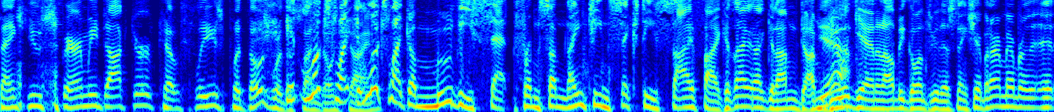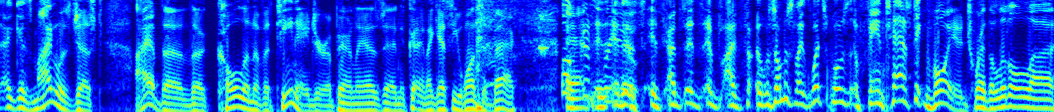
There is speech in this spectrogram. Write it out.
Thank you. Spare me, doctor. Please put those where the It sun looks like shine. it looks like a movie set from some 1960s sci-fi. Because I, I I'm I'm Yeah. due again, and I'll be going through this next year. But I remember because mine was just I have the the colon of a teenager apparently, as and, and I guess he wants it back. Oh, and good for it, you. It's, it's, it's, it's, I, it was almost like what's what was a fantastic voyage where the little uh,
